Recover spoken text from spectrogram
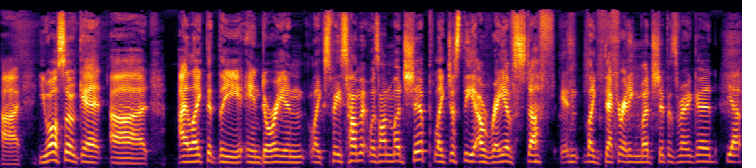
Uh, you also get. Uh, I like that the Andorian like space helmet was on Mudship. Like just the array of stuff in like decorating Mudship is very good. Yep.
